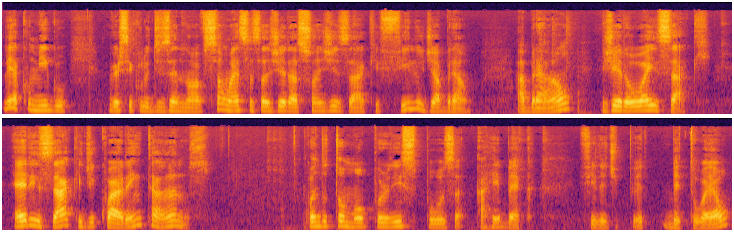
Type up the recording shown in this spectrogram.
Leia comigo versículo 19. São essas as gerações de Isaac, filho de Abraão. Abraão gerou a Isaac. Era Isaac de 40 anos quando tomou por esposa a Rebeca, filha de Betuel,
